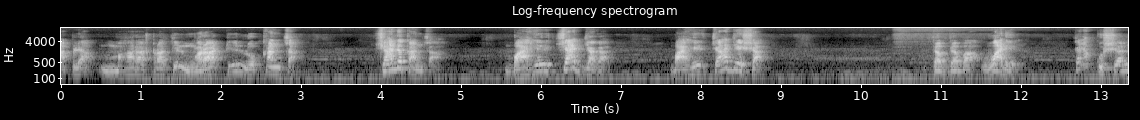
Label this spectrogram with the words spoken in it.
आपल्या महाराष्ट्रातील मराठी लोकांचा चालकांचा बाहेरच्या जगात बाहेरच्या देशात दबदबा वाढेल. त्याला कुशल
